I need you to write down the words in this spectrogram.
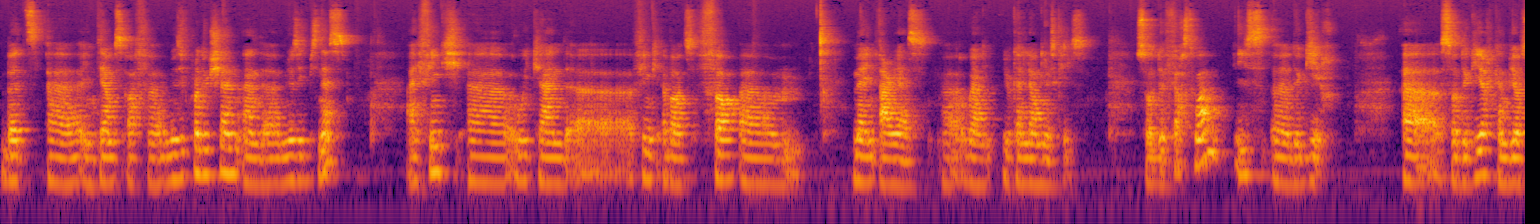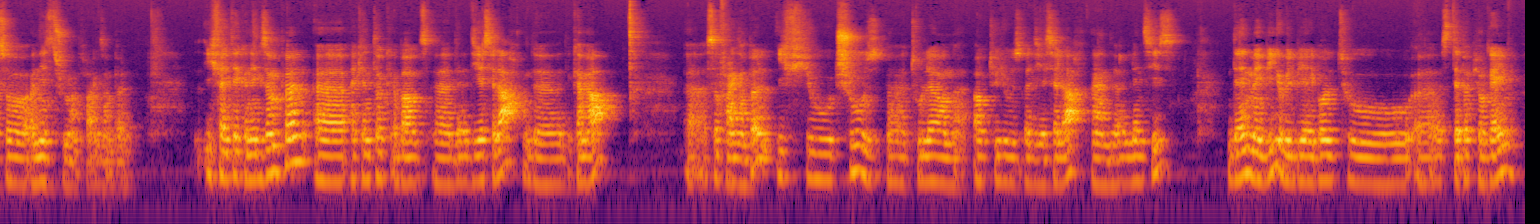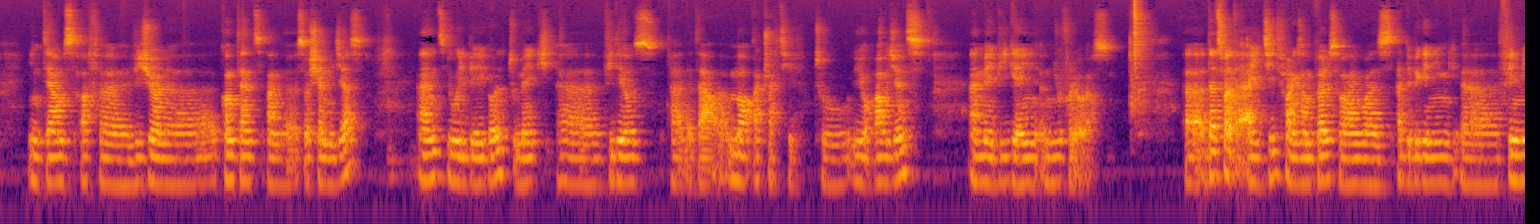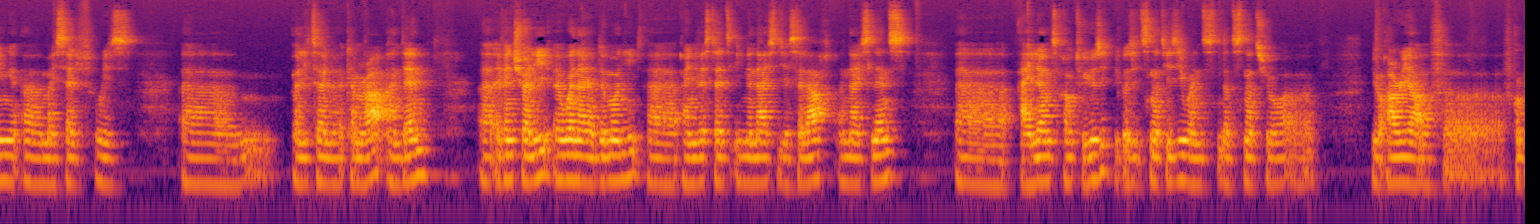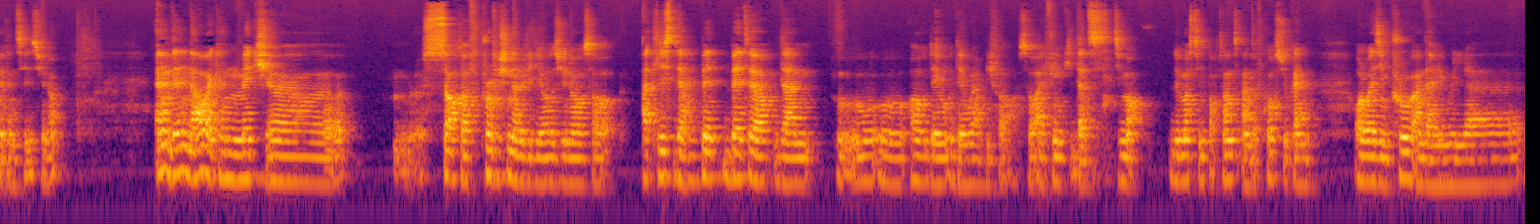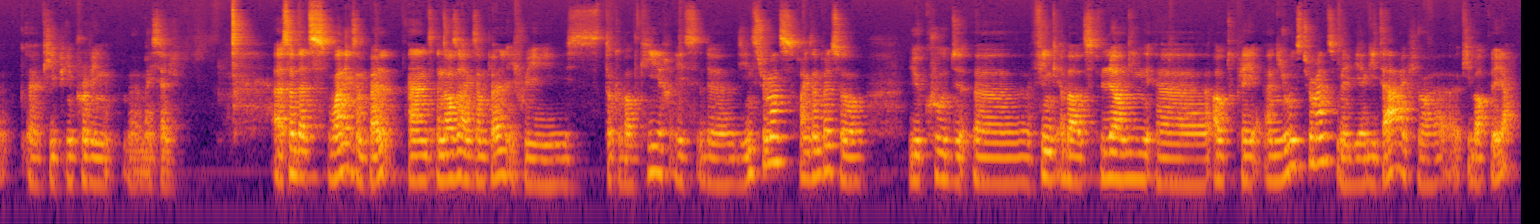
But uh, in terms of uh, music production and music business, I think uh, we can uh, think about four um, main areas uh, where you can learn new skills. So the first one is uh, the gear. Uh, so the gear can be also an instrument, for example. If I take an example, uh, I can talk about the DSLR, the, the camera. so for example, if you choose to learn how to use a DSLR and lenses, then maybe you will be able to uh, step up your game in terms of uh, visual uh, content and uh, social medias and you will be able to make uh, videos uh, that are more attractive to your audience and maybe gain new followers. that's what I did, for example. So I was at the beginning filming myself with um, a little camera and then uh, eventually, uh, when I had the money, uh, I invested in a nice DSLR, a nice lens. I learned how to use it because it's not easy when that's not your your area of, of competencies, you know. And then now I can make sort of professional videos, you know, so at least they're be better than how they, they were before. So I think that's the, mo the most important. And of course, you can always improve and I will uh, uh, keep improving uh, myself. so that's one example. And another example, if we talk about gear, is the, the instruments, for example. So you could uh, think about learning uh, how to play a new instrument, maybe a guitar if you're a keyboard player.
